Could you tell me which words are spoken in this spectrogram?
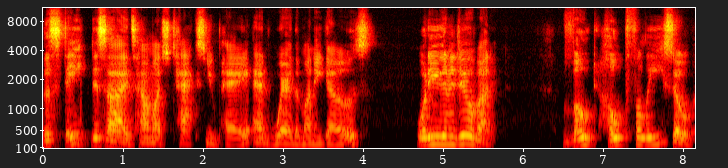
The state decides how much tax you pay and where the money goes. What are you going to do about it? Vote hopefully so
